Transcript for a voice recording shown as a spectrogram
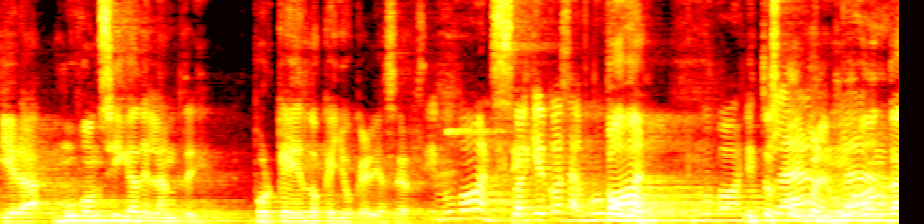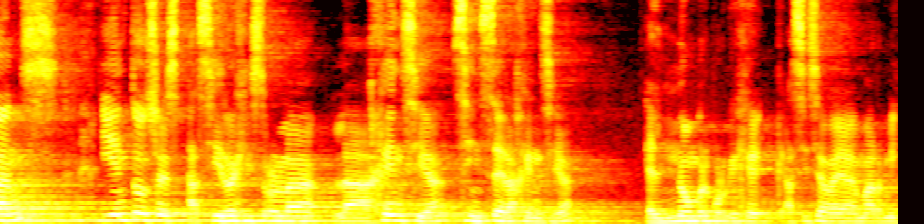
y era Move On, sigue adelante, porque es lo que yo quería hacer. Sí, move on, Sí. cualquier cosa, move Todo. on, move on. Entonces Claro, pongo el Move claro. On Dance y entonces así registró la, la agencia, sin ser agencia, el nombre porque dije, así se va a llamar mi,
